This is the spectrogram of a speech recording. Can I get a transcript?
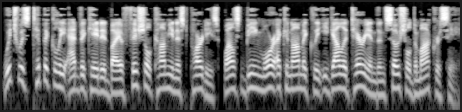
which was typically advocated by official communist parties, whilst being more economically egalitarian than social democracy.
